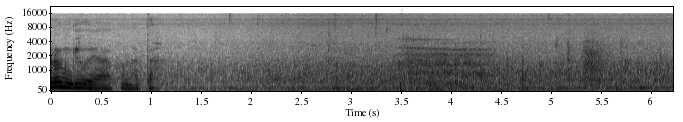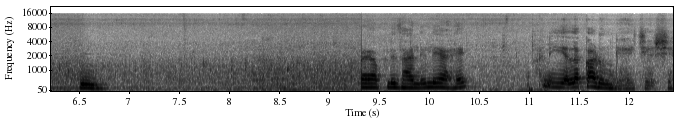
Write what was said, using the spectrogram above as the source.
तळून घेऊया आपण आता. आपली झालेली आहे आणि याला काढून घ्यायची अशी.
